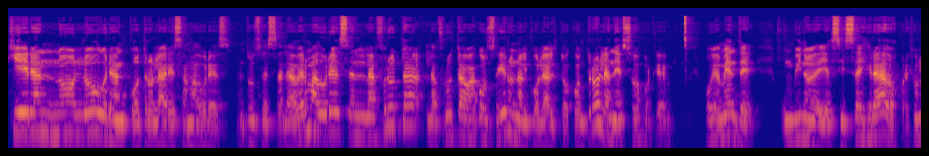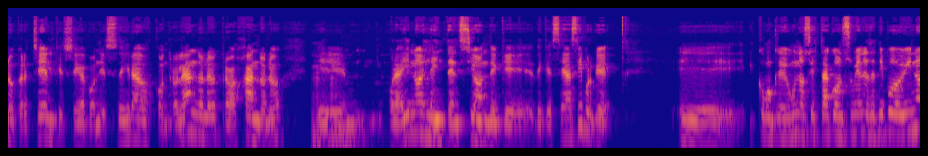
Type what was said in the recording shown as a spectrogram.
quieran, no logran controlar esa madurez. Entonces, al haber madurez en la fruta, la fruta va a conseguir un alcohol alto. Controlan eso porque, obviamente, un vino de 16 grados, por ejemplo, Perchel, que llega con 16 grados controlándolo, trabajándolo, eh, por ahí no es la intención de que, de que sea así, porque eh, como que uno si está consumiendo ese tipo de vino,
